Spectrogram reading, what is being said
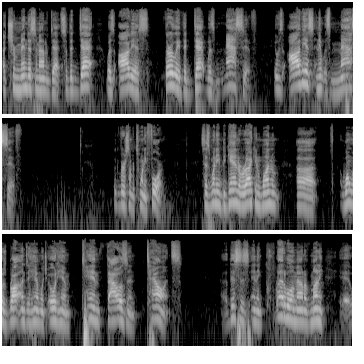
a tremendous amount of debt. So the debt was obvious. Thirdly, the debt was massive. It was obvious and it was massive. Look at verse number 24 says, When he began to reckon, one, uh, one was brought unto him which owed him 10,000 talents. Uh, this is an incredible amount of money. Uh,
